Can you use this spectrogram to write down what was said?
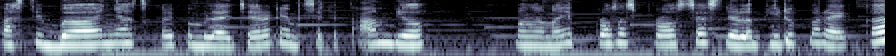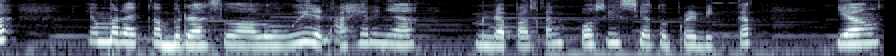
Pasti banyak sekali pembelajaran yang bisa kita ambil mengenai proses-proses dalam hidup mereka yang mereka berhasil lalui dan akhirnya mendapatkan posisi atau predikat yang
